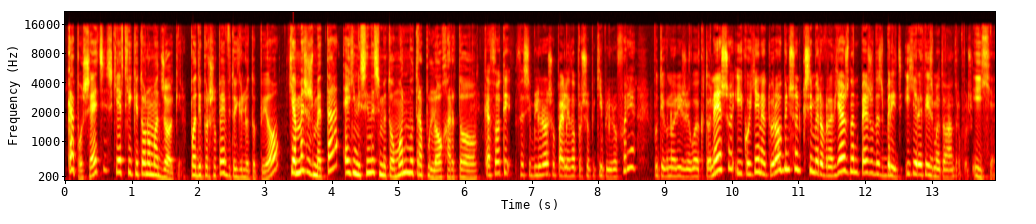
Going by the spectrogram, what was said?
Κάπως έτσι σκέφτηκε και το όνομα Τζόκερ, που αντιπροσωπεύει το γελοτοπιό και αμέσως μετά έγινε η σύνδεση με το ομώνυμο τραπουλόχαρτο. Καθότι θα συμπληρώσω πάλι εδώ προσωπική πληροφορία που τη γνωρίζω εγώ εκ των έσω, η οικογένεια του Ρόμπινσον ξημεροβραδιάζονταν παίζοντας bridge. Είχε ρεθίσματα ο άνθρωπος. Είχε.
